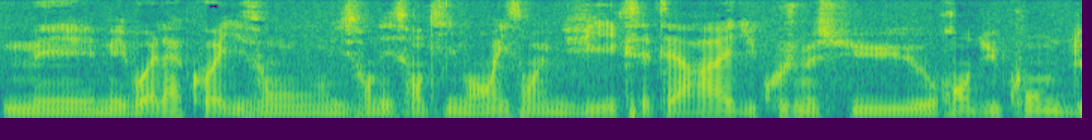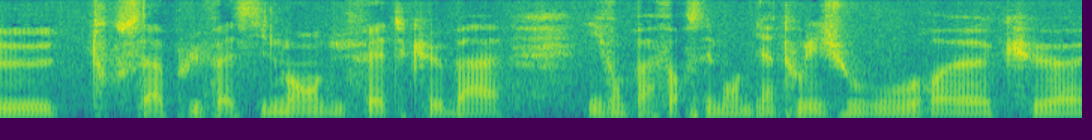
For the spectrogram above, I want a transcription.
mais mais voilà quoi, ils ont ils ont des sentiments, ils ont une vie, etc. Et du coup, je me suis rendu compte de tout ça plus facilement, du fait que bah ils vont pas forcément bien tous les jours, euh, que euh,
